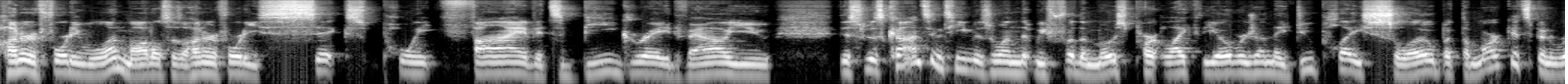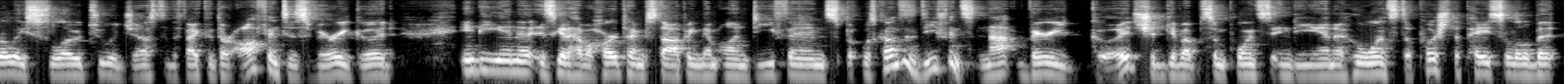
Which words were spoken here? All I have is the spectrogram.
141 model says 146.5 it's b grade value. This wisconsin team is one that we for the most part like the overs on they do play slow but the market's been really slow to adjust to the fact that their offense is very good. Indiana is going to have a hard time stopping them on defense but wisconsin's defense not very good. Should give up some points to indiana who wants to push the pace a little bit.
